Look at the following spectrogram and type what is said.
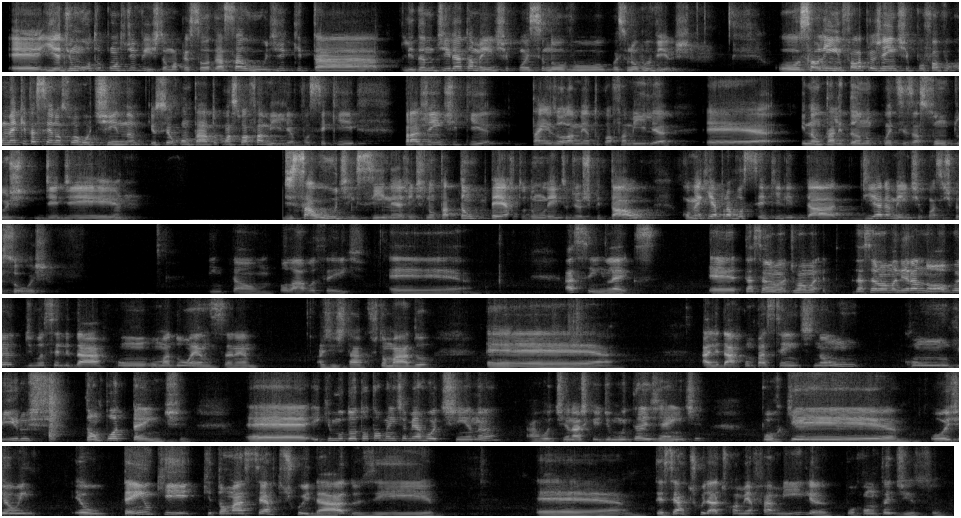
é, e é de um outro ponto de vista, uma pessoa da saúde que está lidando diretamente com esse novo, com esse novo vírus. O Saulinho, fala pra gente, por favor, como é que está sendo a sua rotina e o seu contato com a sua família? Você que, pra gente que está em isolamento com a família é, e não está lidando com esses assuntos de, de, de, saúde em si, né? A gente não está tão perto de um leito de hospital. Como é que é para você que lidar diariamente com essas pessoas? Então, olá vocês. É... Assim, Lex, é, tá, sendo de uma, tá sendo uma maneira nova de você lidar com uma doença, né? A gente está acostumado é, a lidar com pacientes não com um vírus tão potente é, e que mudou totalmente a minha rotina, a rotina acho que de muita gente, porque hoje eu, eu tenho que, que tomar certos cuidados e é, ter certos cuidados com a minha família por conta disso.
